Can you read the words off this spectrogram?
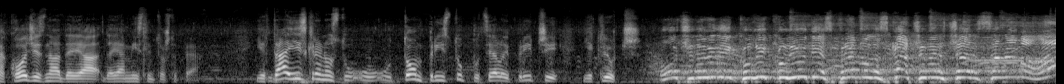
takođe zna da ja, da ja mislim to što pevam. Jer ta iskrenost u, u tom pristupu celoj priči je ključ. Hoću da vidim koliko ljudi je spremno da skače večer sa nama, a?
